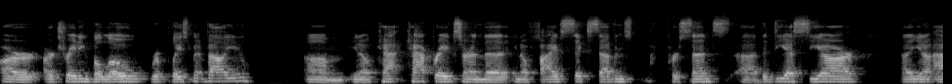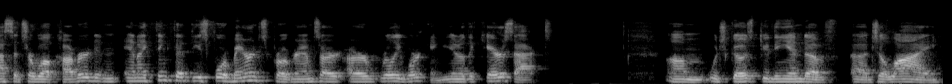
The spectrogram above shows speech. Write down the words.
are are trading below replacement value. Um, you know, cap, cap rates are in the you know five, six, seven percent. Uh, the DSCR, uh, you know, assets are well covered, and and I think that these forbearance programs are are really working. You know, the CARES Act, um, which goes through the end of uh, July,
